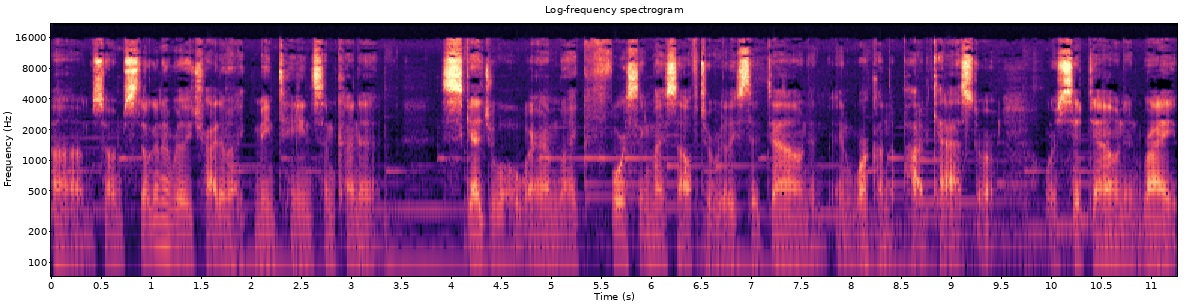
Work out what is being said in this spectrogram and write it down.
Um, so I'm still gonna really try to like maintain some kind of schedule where I'm like forcing myself to really sit down and, and work on the podcast or or sit down and write.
